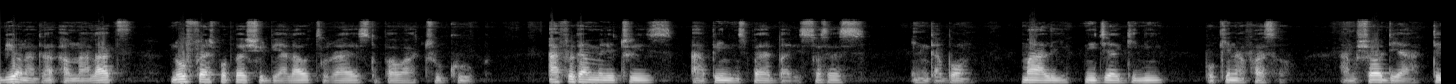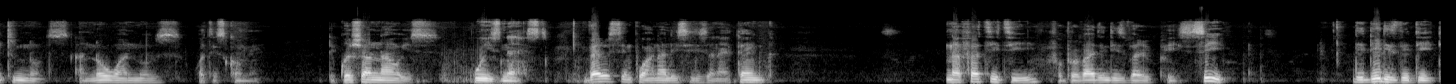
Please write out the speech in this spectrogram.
be on, on alert. No French puppet should be allowed to rise to power through coup. African militaries are being inspired by the success in Gabon, Mali, Niger, Guinea, Burkina Faso. I'm sure they are taking notes and no one knows what is coming. The question now is, who is next? Very simple analysis and I thank Nefertiti for providing this very piece. See, the deed is the deed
